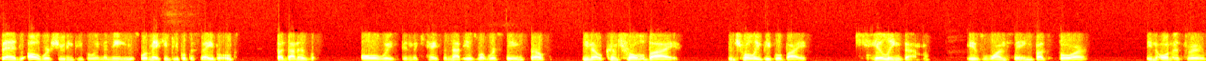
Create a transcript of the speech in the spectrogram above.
said, oh, we're shooting people in the knees, we're making people disabled. But that has always been the case, and that is what we're seeing. So, you know, control by controlling people by killing them is one thing, but for in order for,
